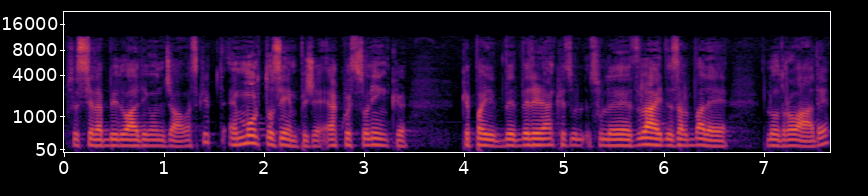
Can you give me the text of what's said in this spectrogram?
se siete abituati con JavaScript. È molto semplice è a questo link che poi vedrete anche sul, sulle slide salvate lo trovate.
